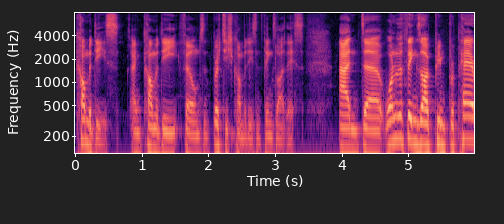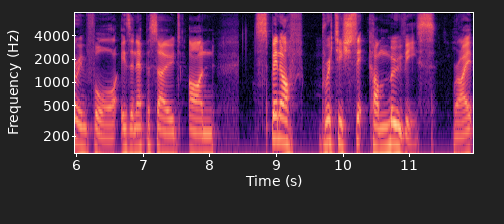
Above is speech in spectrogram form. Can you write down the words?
comedies and comedy films and British comedies and things like this. And uh, one of the things I've been preparing for is an episode on spin-off British sitcom movies, right?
